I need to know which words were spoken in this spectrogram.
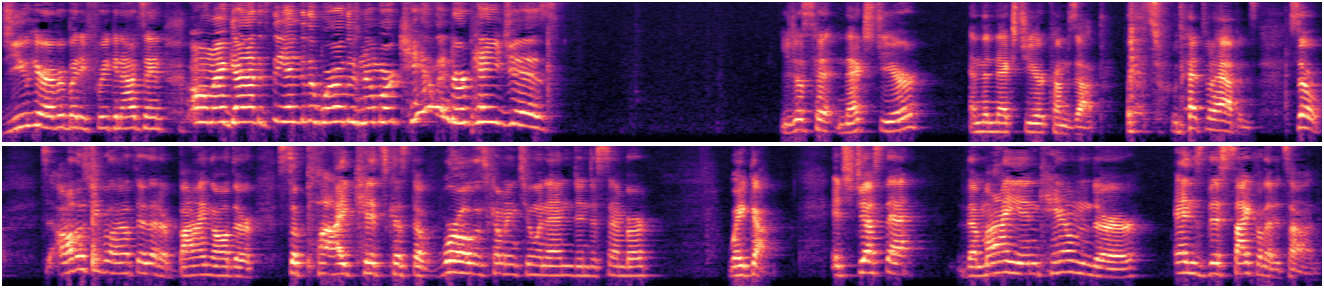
Do you hear everybody freaking out saying, oh my god, it's the end of the world, there's no more calendar pages? You just hit next year, and the next year comes up. That's, that's what happens. So, all those people out there that are buying all their supply kits because the world is coming to an end in December, wake up. It's just that the Mayan calendar ends this cycle that it's on.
